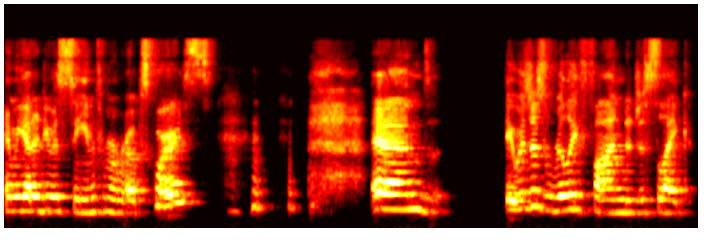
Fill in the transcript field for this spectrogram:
and we got to do a scene from a ropes course. And it was just really fun to just like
